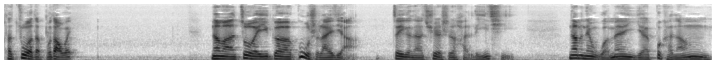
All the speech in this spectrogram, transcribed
他做的不到位。那么，作为一个故事来讲，这个呢确实很离奇。那么呢，我们也不可能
